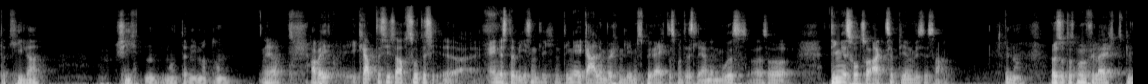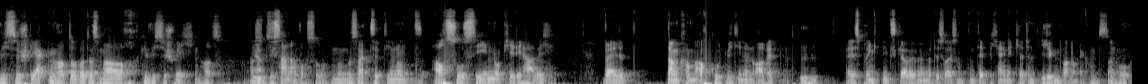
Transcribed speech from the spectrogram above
der Killer-Geschichten im Unternehmertum. Ja, aber ich, ich glaube, das ist auch so das, äh, eines der wesentlichen Dinge, egal in welchem Lebensbereich, dass man das lernen muss. Also Dinge so zu akzeptieren, wie sie sind. Genau. Also, dass man vielleicht gewisse Stärken hat, aber dass man auch gewisse Schwächen hat. Also, Ja. die sind einfach so. Man muss akzeptieren und auch so sehen, okay, die habe ich, weil dann kann man auch gut mit ihnen arbeiten. Mhm. Weil es bringt nichts, glaube ich, wenn man das alles unter den Teppich einkehrt und irgendwann einmal kommt es dann hoch.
